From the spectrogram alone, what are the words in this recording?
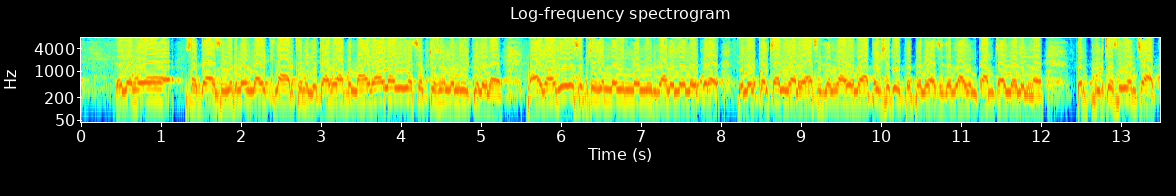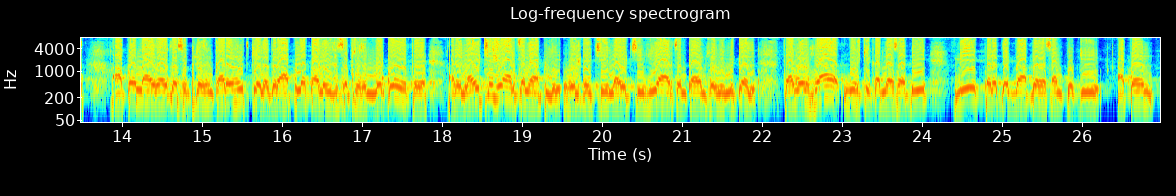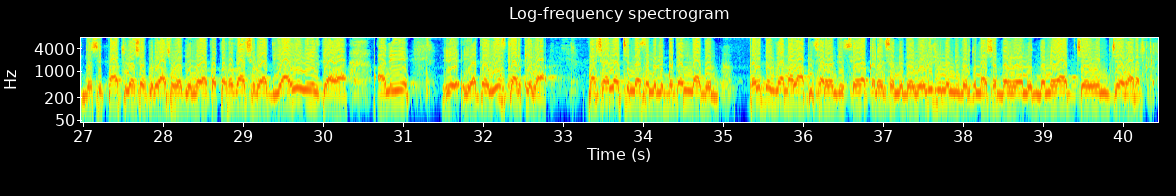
त्याच्यामुळं सध्या सीझनमध्ये लाईटला अडचण येते त्यामुळे आपण नायगावला वेगळं सबस्टेशन मंजूर केलेलं आहे. नायगावचं सबस्टेशन नवीन मंजूर झालेलं लवकर ते लवकर चालू झालं या सीझनला होणं अपेक्षित होतं पण या सीझनला अजून काम चालू झालेलं नाही. तर पुढच्या सीझनच्या आत आपण नायगावचं सबस्टेशन कार्यान्वित केलं तर आपल्या तालुक्याचं सबस्टेशन मोकळं होते आणि लाईटची जी अडचण आहे आपली व्होल्टेजची लाईटची ही अडचण कायमस्वरूपी मिटेल. त्यामुळे ह्या गोष्टी करण्यासाठी मी परत एकदा आपल्याला सांगतो की आपण जसे पाच वर्षापूर्वी आशीर्वाद दिला होता तसाच आशीर्वाद याही वेळेस द्यावा. आणि याचा वीस तारखेला मशाला चिन्हासमोर बटन दाबून परत एकदा मला आपली सर्वांची सेवा करायची संधी द्यावी एवढीच विनंती करतो माझ्या धन्यवाद. जय हिंद. जय महाराष्ट्र.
